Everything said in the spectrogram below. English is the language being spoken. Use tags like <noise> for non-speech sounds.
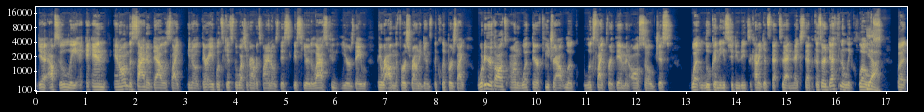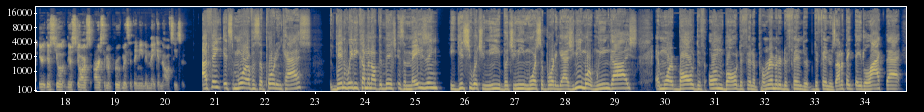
Yeah, absolutely. And and on the side of Dallas, like you know, they're able to get to the Western Conference Finals this this year. The last few years, they they were out in the first round against the Clippers. Like, what are your thoughts on what their future outlook looks like for them, and also just what Luka needs to do to, to kind of get to that to that next step? Because they're definitely close, yeah. but there, there's still there still are, are some improvements that they need to make in the offseason. I think it's more of a supporting cast. Ben Dinwiddie coming off the bench is amazing. He gets you what you need, but you need more supporting guys. You need more wing guys and more ball def- on ball defender, perimeter defender defenders. I don't think they lack that. <laughs>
